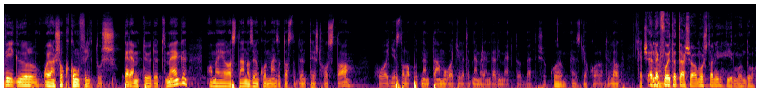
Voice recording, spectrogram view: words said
Végül olyan sok konfliktus teremtődött meg, amelyel aztán az önkormányzat azt a döntést hozta, hogy ezt a lapot nem támogatja, illetve nem rendeli meg többet. És akkor ez gyakorlatilag... És ennek nem... folytatása a mostani hírmondó?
